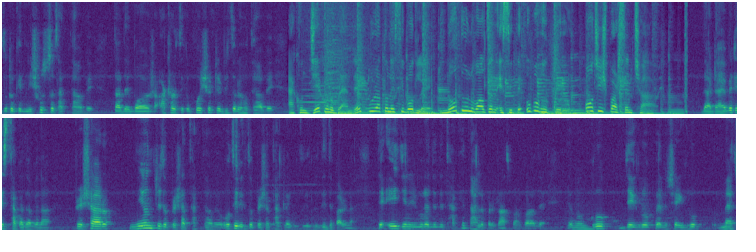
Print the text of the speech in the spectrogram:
দুটো কিডনি সুস্থ থাকতে হবে। তাদের বয়স আঠারো থেকে পঁয়ষট্টির ভিতরে হতে হবে। এখন যে কোনো ব্র্যান্ডের পুরাতন এসি বদলে নতুন ওয়ালটন এসিতে উপভোগ করুন পঁচিশ পার্সেন্ট ছাড়। দা ডায়াবেটিস থাকা যাবে না। প্রেশার নিয়ন্ত্রিত প্রেশার থাকতে হবে। অতিরিক্ত প্রেশার থাকলে কিন্তু দিতে পারে না। তো এই জিনিসগুলো যদি থাকে তাহলে পরে ট্রান্সপ্লান্ট করা যায়। এবং গ্রুপ যে গ্রুপের সেই গ্রুপ ম্যাচ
